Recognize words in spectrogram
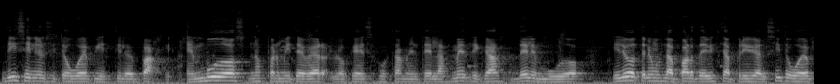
diseño del sitio web y estilo de página. Embudos nos permite ver lo que es justamente las métricas del embudo y luego tenemos la parte de vista previa al sitio web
